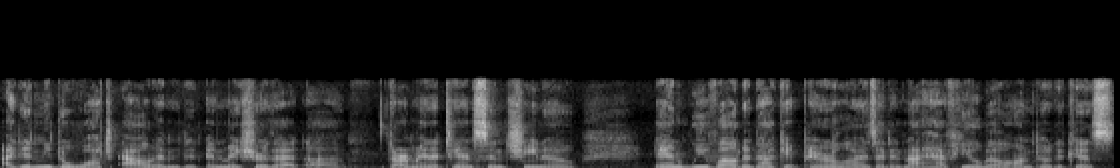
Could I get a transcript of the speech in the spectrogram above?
I did need to watch out and, and make sure that uh, Darmanitan, Cinccino, and Weavile did not get paralyzed. I did not have Heal Bell on Togekiss.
